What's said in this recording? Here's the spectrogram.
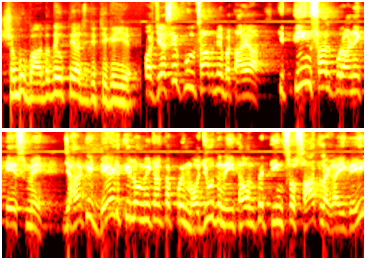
ਸ਼ੰਭੂ ਬਾਰਡਰ ਦੇ ਉੱਤੇ ਅੱਜ ਦਿੱਤੀ ਗਈ ਹੈ और जैसे फूल साहब ने बताया कि तीन साल पुराने केस में जहां की डेढ़ किलोमीटर तक कोई मौजूद नहीं था उन पे 307 लगाई गई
